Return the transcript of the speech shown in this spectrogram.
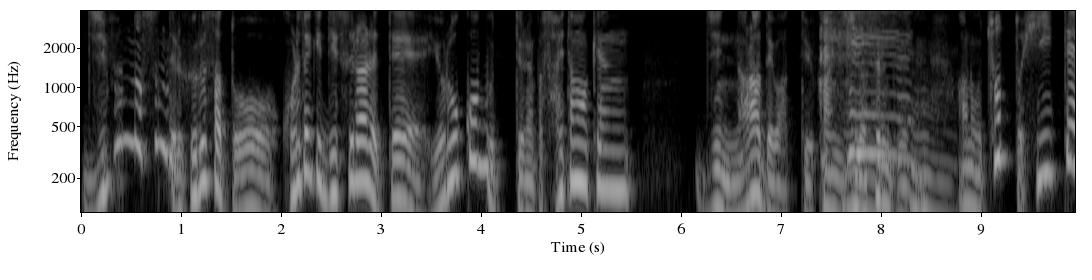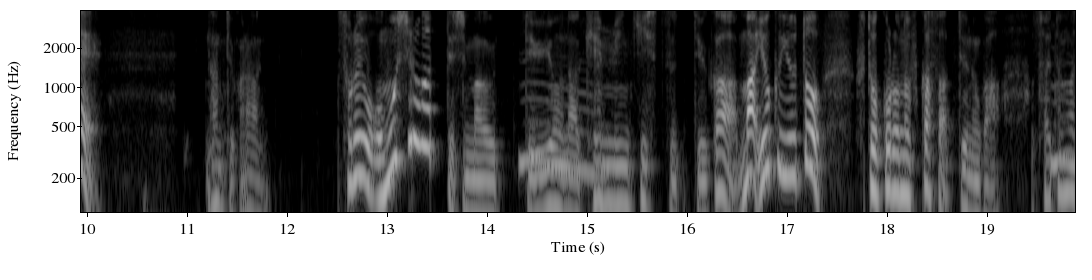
自分の住んでるふるさとをこれだけディスられて喜ぶっていうのはやっぱ埼玉県人ならではっていう感じがするんですよね。あのちょっと引いてなんていうかなそれを面白がってしまうっていうような県民気質っていうか、まあよく言うと懐の深さっていうのが埼玉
